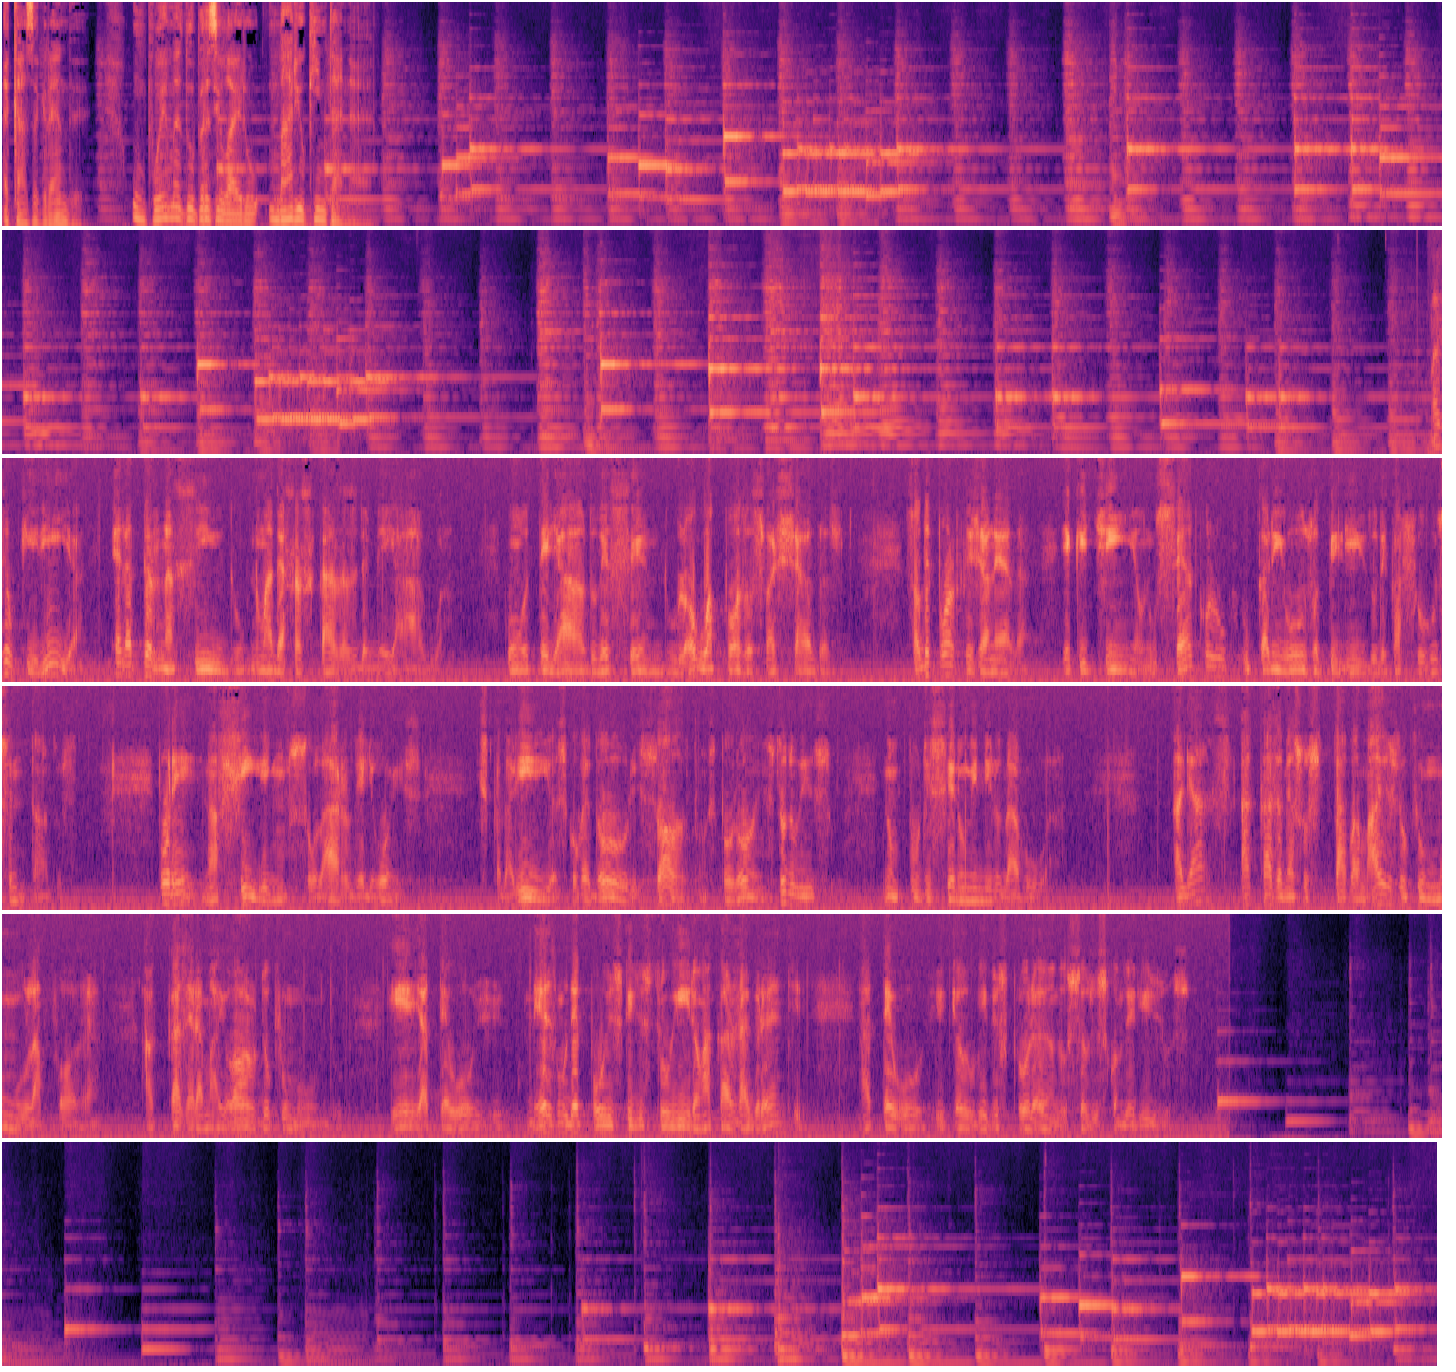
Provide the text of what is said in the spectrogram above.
A Casa Grande, um poema do brasileiro Mário Quintana. Mas eu queria era ter nascido numa dessas casas de meia água, com o telhado descendo logo após as fachadas, só de porta e janela, e que tinham no século o carinhoso apelido de cachorros sentados. Porém, nasci em um solar de leões, escadarias, corredores, sótãos, porões, tudo isso não pude ser um menino da rua. Aliás, a casa me assustava mais do que o mundo lá fora. A casa era maior do que o mundo. E até hoje, mesmo depois que destruíram a casa grande, até hoje eu vivo explorando os seus esconderijos.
